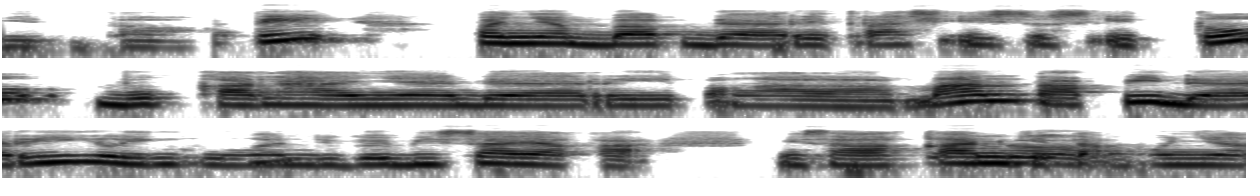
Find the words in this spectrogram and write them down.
gitu. Tapi penyebab dari trust issues itu bukan hanya dari pengalaman tapi dari lingkungan juga bisa ya kak misalkan Betul. kita punya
